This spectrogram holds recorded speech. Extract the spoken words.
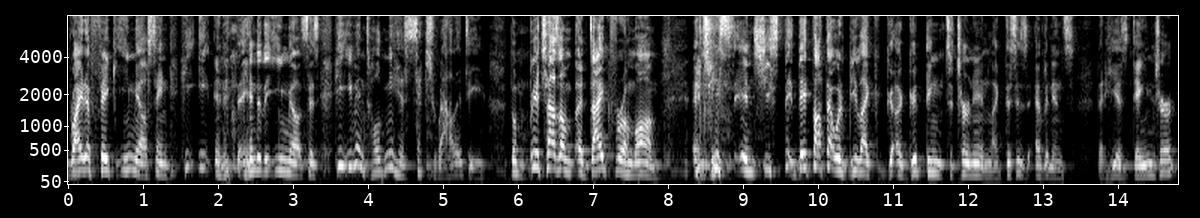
write a fake email saying he and at the end of the email it says he even told me his sexuality the bitch has a, a dyke for a mom and she's and she's they thought that would be like a good thing to turn in like this is evidence that he is danger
